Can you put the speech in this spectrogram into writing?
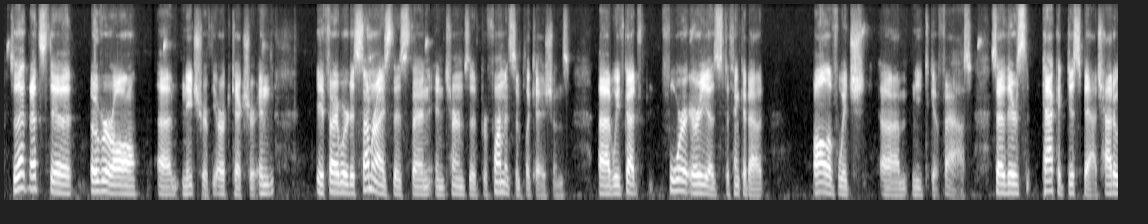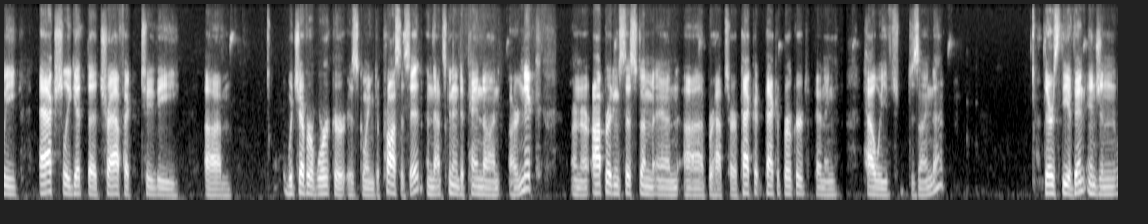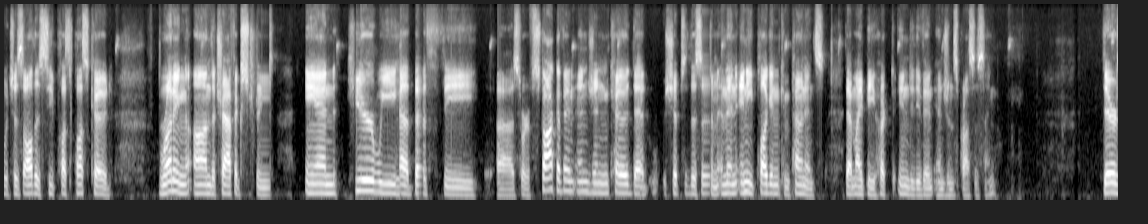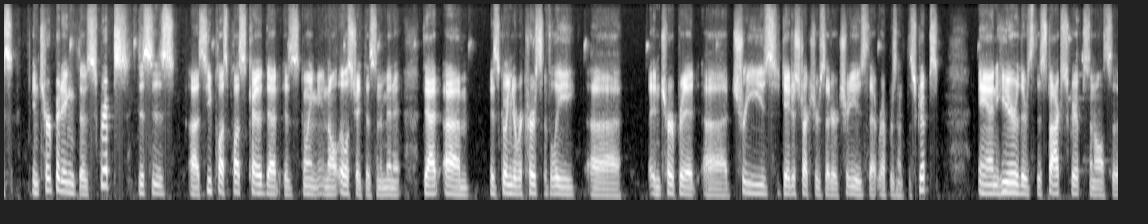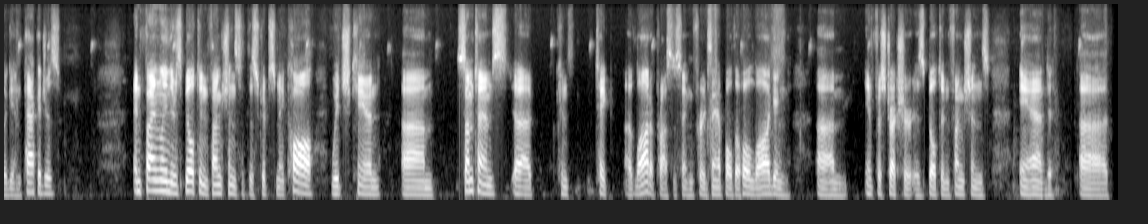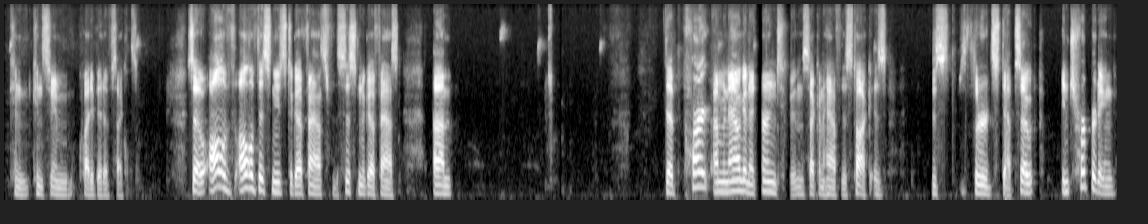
So that, that's the overall uh, nature of the architecture. And if I were to summarize this then in terms of performance implications, uh, we've got four areas to think about, all of which um, need to go fast. So there's packet dispatch. How do we actually get the traffic to the um, whichever worker is going to process it. And that's going to depend on our NIC, on our operating system, and uh, perhaps our packet, packet broker, depending how we've designed that. There's the event engine, which is all the C++ code running on the traffic streams. And here we have both the uh, sort of stock event engine code that ships to the system, and then any plugin components that might be hooked into the event engine's processing. There's interpreting those scripts. This is uh, C++ code that is going, and I'll illustrate this in a minute, that um, is going to recursively uh, interpret uh, trees, data structures that are trees that represent the scripts. And here there's the stock scripts and also again, packages. And finally, there's built-in functions that the scripts may call, which can um, sometimes uh, can take a lot of processing. For example, the whole logging um, infrastructure is built-in functions and uh, can consume quite a bit of cycles. So all of all of this needs to go fast for the system to go fast. Um, the part I'm now going to turn to in the second half of this talk is this third step. So interpreting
